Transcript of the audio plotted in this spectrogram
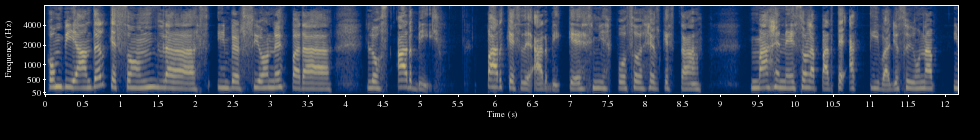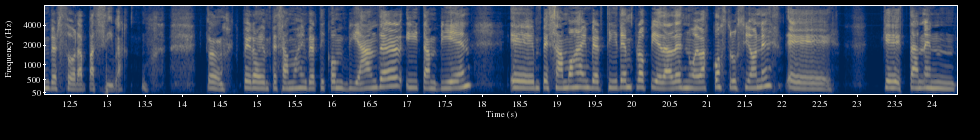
con Beyonder, que son las inversiones para los RV, parques de RV, que es mi esposo es el que está más en eso, en la parte activa. Yo soy una inversora pasiva. Pero empezamos a invertir con Beyonder y también eh, empezamos a invertir en propiedades, nuevas construcciones eh, que están en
